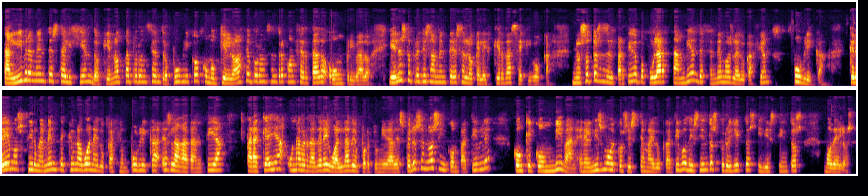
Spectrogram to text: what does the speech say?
Tan libremente está eligiendo quien opta por un centro público como quien lo hace por un centro concertado o un privado. Y en esto precisamente es en lo que la izquierda se equivoca. Nosotros desde el Partido Popular también defendemos la educación pública. Creemos firmemente que una buena educación pública es la garantía para que haya una verdadera igualdad de oportunidades. Pero eso no es incompatible con que convivan en el mismo ecosistema educativo distintos proyectos y distintos modelos.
